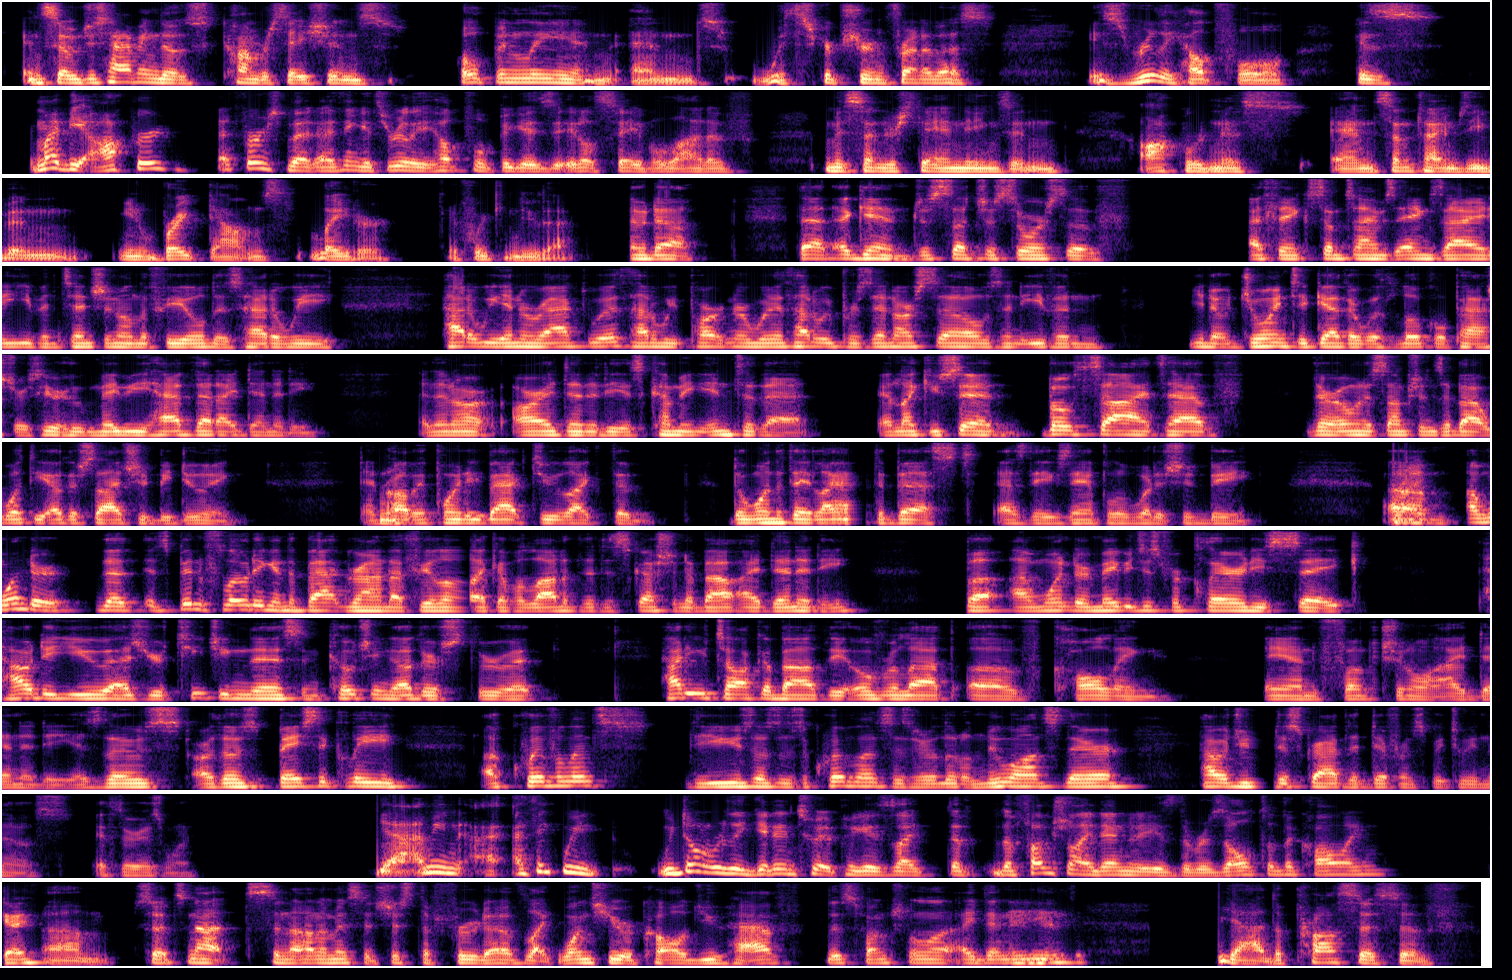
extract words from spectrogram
And so, just having those conversations openly and and with Scripture in front of us is really helpful because it might be awkward at first, but I think it's really helpful because it'll save a lot of misunderstandings and awkwardness and sometimes even you know breakdowns later if we can do that. No doubt. That again, just such a source of I think sometimes anxiety, even tension on the field is how do we how do we interact with how do we partner with how do we present ourselves and even you know join together with local pastors here who maybe have that identity and then our, our identity is coming into that and like you said both sides have their own assumptions about what the other side should be doing and right. probably pointing back to like the the one that they like the best as the example of what it should be right. um, i wonder that it's been floating in the background i feel like of a lot of the discussion about identity but i wonder maybe just for clarity's sake how do you, as you're teaching this and coaching others through it, how do you talk about the overlap of calling and functional identity? Is those are those basically equivalents? Do you use those as equivalents? Is there a little nuance there? How would you describe the difference between those, if there is one? Yeah, I mean, I, I think we we don't really get into it because like the the functional identity is the result of the calling. Okay. Um, so it's not synonymous. It's just the fruit of like once you are called, you have this functional identity. Mm-hmm. Yeah, the process of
